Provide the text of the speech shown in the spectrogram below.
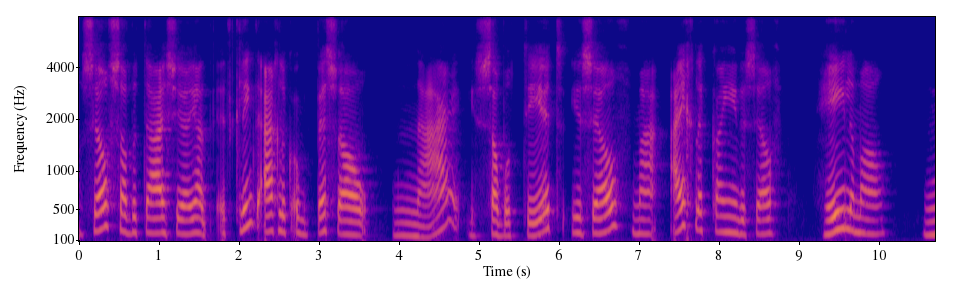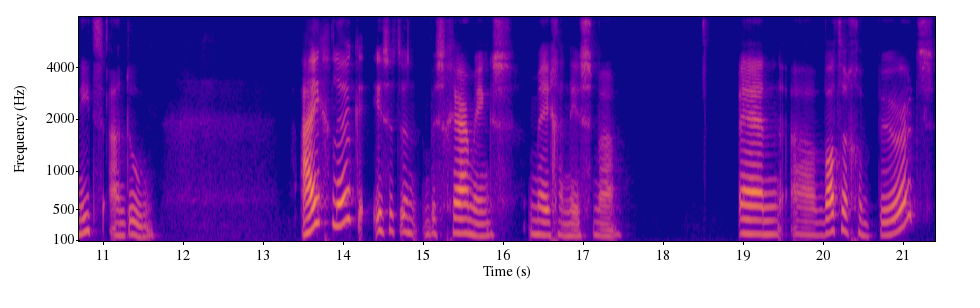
zelfsabotage, ja, het klinkt eigenlijk ook best wel naar. Je saboteert jezelf, maar eigenlijk kan je er zelf helemaal niets aan doen. Eigenlijk is het een beschermingsmechanisme. En uh, wat er gebeurt,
